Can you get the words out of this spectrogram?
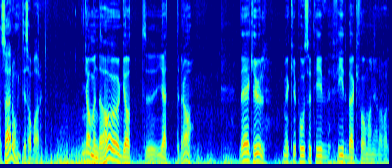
så här långt i sommar? Ja men det har gått jättebra. Det är kul. Mycket positiv feedback får man i alla fall.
